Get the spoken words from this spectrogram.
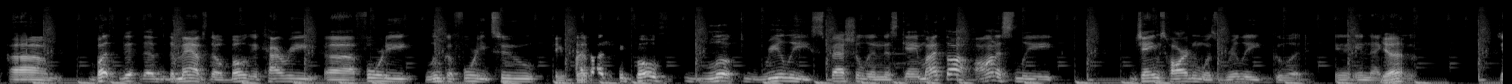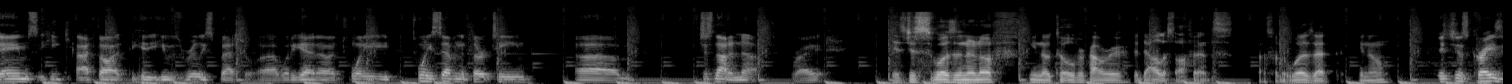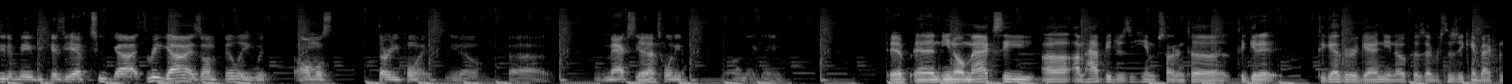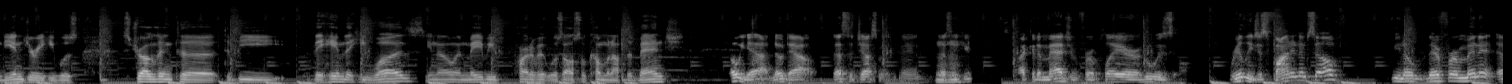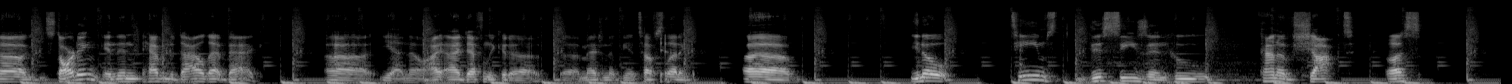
Um, but the, the, the Mavs though, both Kyrie uh, 40, Luka 42. I thought they both looked really special in this game. I thought honestly, James Harden was really good in, in that yeah. game. James, he I thought he, he was really special. Uh, what he had uh, 20, 27 to 13. Um, just not enough, right? It just wasn't enough, you know, to overpower the Dallas offense. That's what it was at, you know. It's just crazy to me because you have two guys, three guys on Philly with almost 30 points, you know. Uh, Maxey yeah. got 20 on that game. Yep, and you know Maxey, uh, I'm happy to see him starting to to get it together again. You know, because ever since he came back from the injury, he was struggling to to be the him that he was. You know, and maybe part of it was also coming off the bench. Oh yeah, no doubt. That's adjustment, man. That's mm-hmm. a huge. I could imagine for a player who was really just finding himself, you know, there for a minute, uh, starting and then having to dial that back. Uh, yeah, no, I, I definitely could uh, uh, imagine that being tough sledding. Yeah. Uh, you know, teams this season who kind of shocked us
